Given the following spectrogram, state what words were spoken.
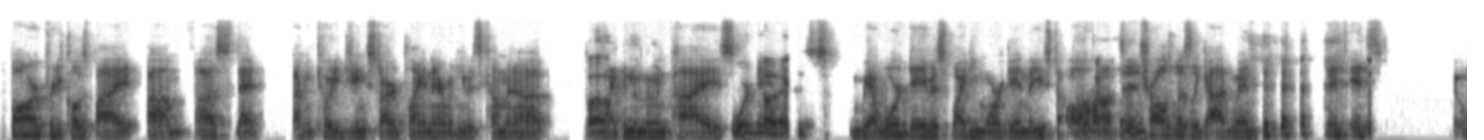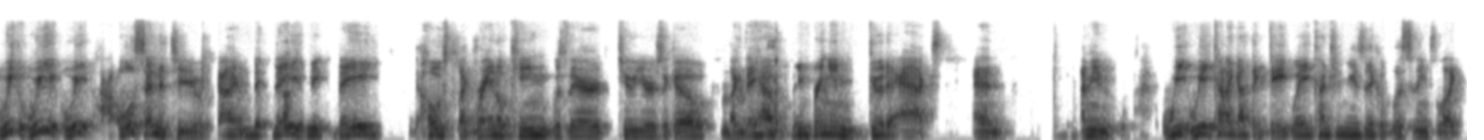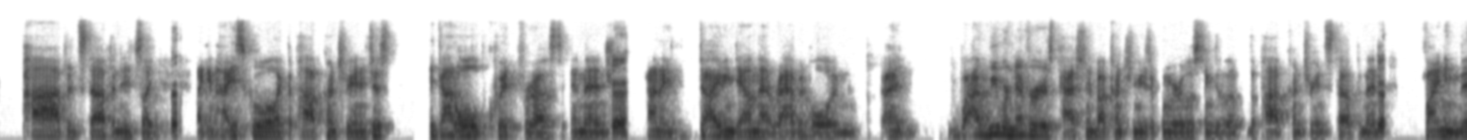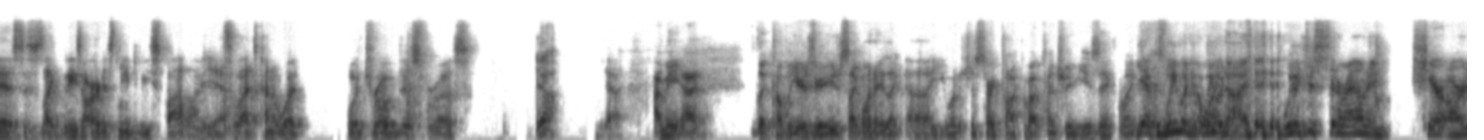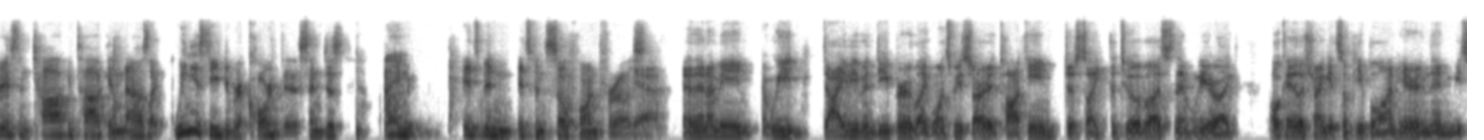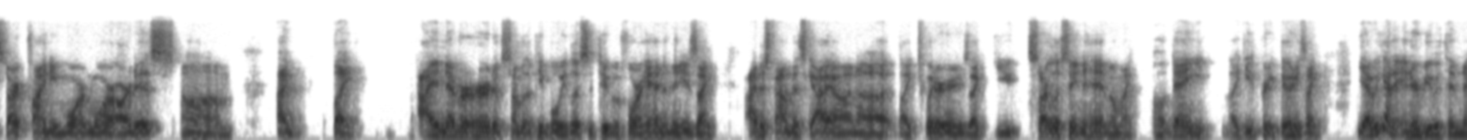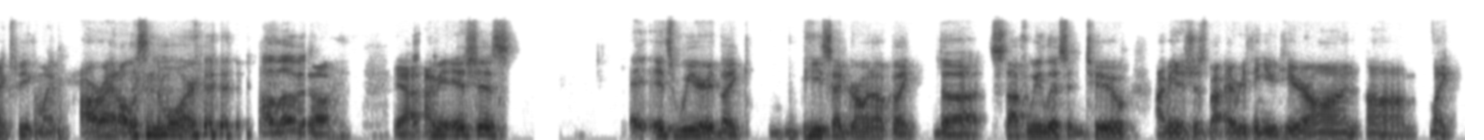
bar pretty close by um, us that I mean Cody Jinks started playing there when he was coming up. Oh, Mike and the Moonpies. Ward Oh, there- Davis. yeah, Ward Davis, Whitey Morgan. They used to all Paul Cauthen. Charles Wesley Godwin. It, it's we we we we'll send it to you. I, they, they they host like Randall King was there two years ago. Like Mhm. they have they bring in good acts and I mean we we kind of got the gateway country music of listening to like pop and stuff and it's like Sure. like in high school like the pop country and it just it got old quick for us and then Sure. kind of diving down that rabbit hole and I why we were never as passionate about country music when we were listening to the, the pop country and stuff and then Sure. finding this this is like these artists need to be spotlighted Yeah. so that's kind of what what drove this for us Yeah, Yeah. I mean, I, a couple years ago, you're just like one day, like, uh, you want to just start talking about country music? I'm like, yeah because we would we would we would just sit around and share artists and talk and talk and I was like we just need to record this and just I mean it's been it's been so fun for us yeah. And then, I mean, we dive even deeper. Like, once we started talking, just like the two of us, then we were like, okay, let's try and get some people on here. And then we start finding more and more artists. Um, I like, I had never heard of some of the people we listened to beforehand. And then he's like, I just found this guy on uh like Twitter and he's like, you start listening to him. I'm like, oh dang, like he's pretty good. He's like, yeah, we got an interview with him next week. I'm like, all right, I'll listen to more. I love it. so yeah, I mean, it's just it's weird. Like he said, growing up, like the stuff we listened to. I mean, it's just about everything you'd hear on um like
